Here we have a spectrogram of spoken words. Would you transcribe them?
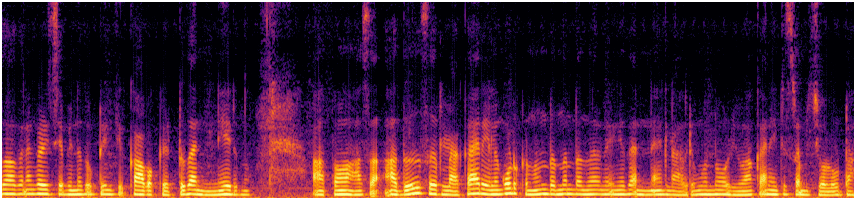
സാധനം കഴിച്ച പിന്നെ തൊട്ട് എനിക്ക് കവക്കെട്ട് തന്നെയായിരുന്നു. അപ്പോൾ ആ അത് സിർലാക്ക് ആരെങ്കിലും കൊടുക്കണമെന്നുണ്ടെന്നുണ്ടെന്നുണ്ടെങ്കിൽ തന്നെ എല്ലാവരും ഒന്ന് ഒഴിവാക്കാനായിട്ട് ശ്രമിച്ചോളൂ കേട്ടോ.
